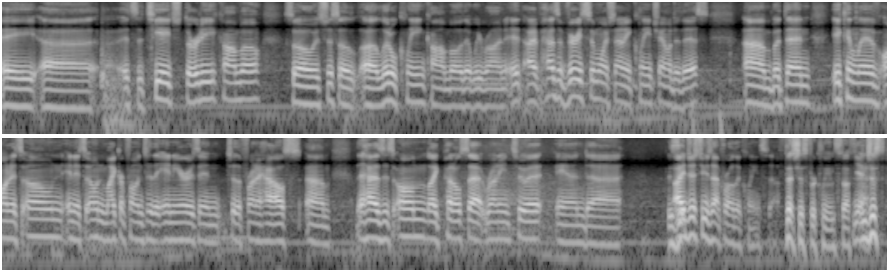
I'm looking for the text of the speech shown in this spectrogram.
a uh, it's a TH30 combo. So it's just a, a little clean combo that we run. It I've, has a very similar sounding clean channel to this, um, but then it can live on its own in its own microphone to the in ears and to the front of house. Um, that has its own like pedal set running to it, and uh, Is I just use that for all the clean stuff. That's just for clean stuff. Yeah. And just,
